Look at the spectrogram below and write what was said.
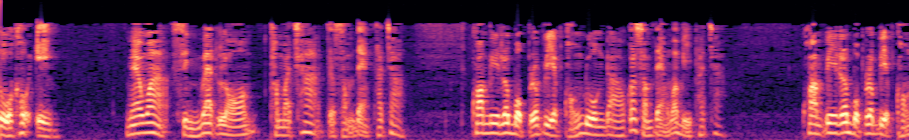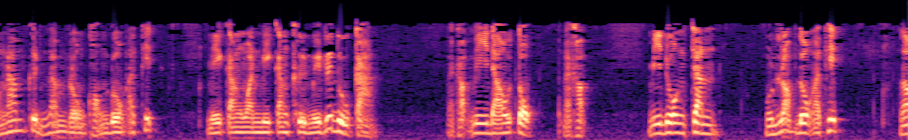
ตัวเขาเอง แม้ว่าสิ่งแวดล้อมธรรมชาติจะสำแดงพระเจ้า ความมีระบบระเบียบของดวงดาวก็สำแดงว่ามีพระเจ้า ความมีระบบระเบียบของน้ำขึ้นน้ำลงของดวงอาทิตย์ มีกลางวันมีกลางคืนมีฤดูกาลนะครับ มีดาวตกนะครับ มีดวงจันทร์หมุนรอบดวงอาทิตย์ เรา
